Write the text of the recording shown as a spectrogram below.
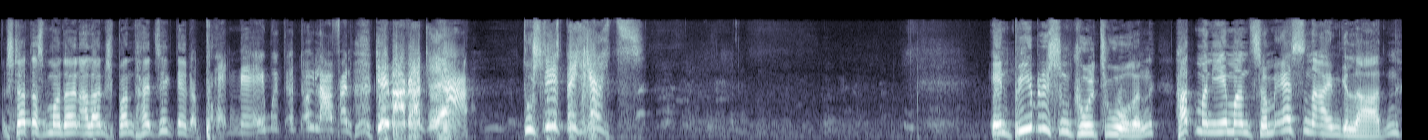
Anstatt dass man da in aller Entspanntheit sagt, nee, muss durchlaufen. Geh mal weg hier! Du stehst nicht rechts. In biblischen Kulturen hat man jemanden zum Essen eingeladen.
